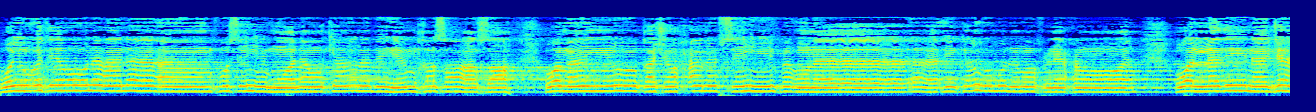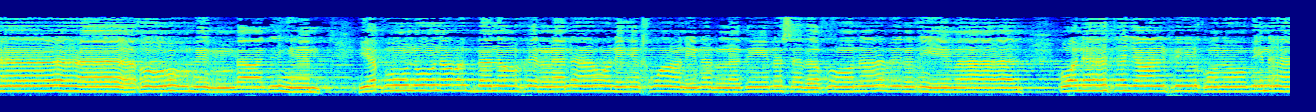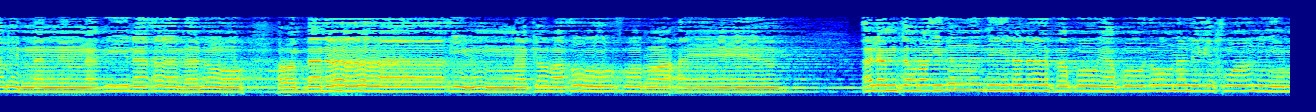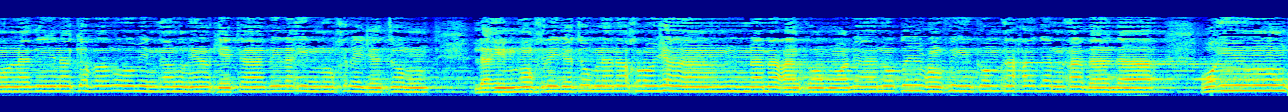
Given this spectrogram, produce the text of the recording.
ويؤثرون على أنفسهم ولو كان بهم خصاصة. ومن يوق شح نفسه فأولئك هم المفلحون. والذين جاءوا من بعدهم يقولون ربنا اغفر لنا ولإخواننا الذين سبقونا بالإيمان. ولا تجعل في قلوبنا غلا للذين آمنوا. ربنا إنك رؤوف رحيم. ألم تر إلى الذين نافقوا يقولون لإخوانهم الذين كفروا من أهل الكتاب لئن أخرجتم لئن أخرجتم لنخرجن معكم ولا نطيع فيكم أحدا أبدا. وإن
